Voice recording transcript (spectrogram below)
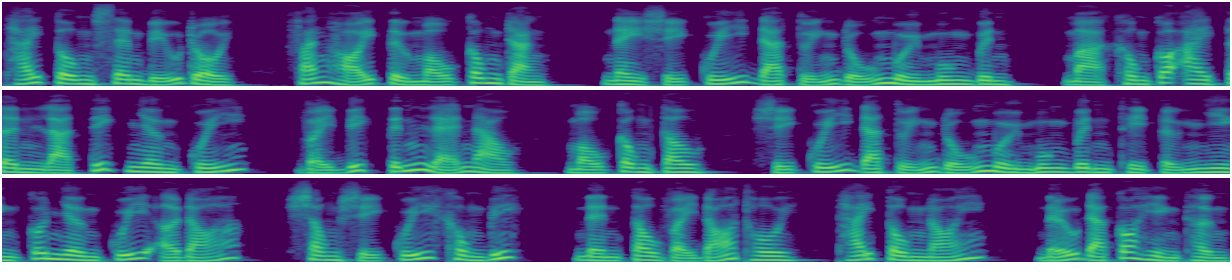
Thái Tôn xem biểu rồi, phán hỏi từ mậu công rằng, này sĩ quý đã tuyển đủ mười muôn binh, mà không có ai tên là tiết nhân quý, vậy biết tính lẽ nào, mậu công tâu, sĩ quý đã tuyển đủ 10 muôn binh thì tự nhiên có nhân quý ở đó, song sĩ quý không biết, nên tâu vậy đó thôi, Thái Tôn nói, nếu đã có hiền thần,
